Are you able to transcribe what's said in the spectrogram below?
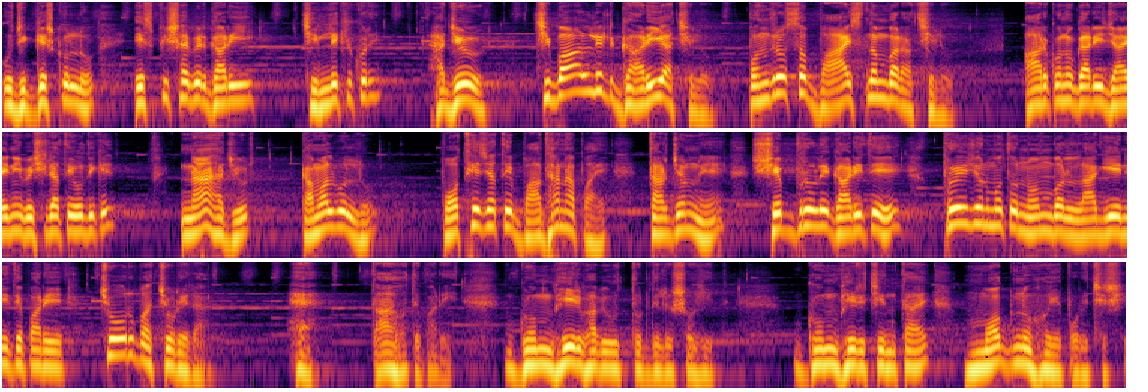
ও জিজ্ঞেস করল, এসপি সাহেবের গাড়ি চিনলে কী করে? হাজুর চিবার্লেট গাড়ি আছিল, পনেরোশো বাইশ নম্বর আছিল। আর কোনো গাড়ি যায়নি বেশি রাতে ওদিকে? না হাজুর, কামাল বলল, পথে যাতে বাধা না পায়, তার জন্যে শেভ্রোলে গাড়িতে প্রয়োজন মতো নম্বর লাগিয়ে নিতে পারে চোর বা চোরেরা। হ্যাঁ তা হতে পারে, গম্ভীরভাবে উত্তর দিল শহীদ। গম্ভীর চিন্তায় মগ্ন হয়ে পড়েছে সে।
